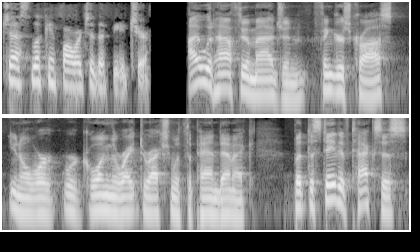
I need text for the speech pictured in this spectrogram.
just looking forward to the future. I would have to imagine, fingers crossed, you know, we're, we're going the right direction with the pandemic. But the state of Texas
